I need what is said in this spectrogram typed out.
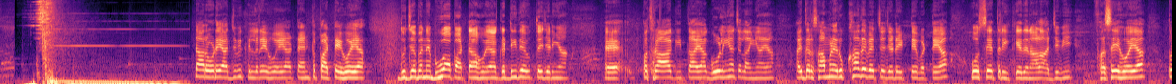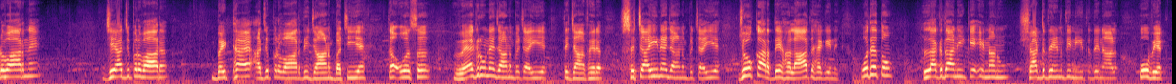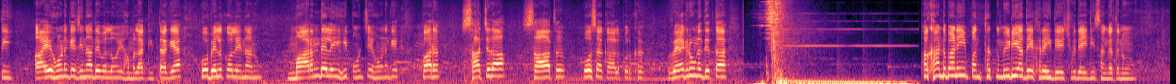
ਇੱਟਾਂ ਰੋੜੇ ਅੱਜ ਵੀ ਖਿਲਰੇ ਹੋਏ ਆ ਟੈਂਟ ਪਾਟੇ ਹੋਏ ਆ ਦੂਜੇ ਬੰਨੇ ਬੂਹਾ ਪਾਟਾ ਹੋਇਆ ਗੱਡੀ ਦੇ ਉੱਤੇ ਜਿਹੜੀਆਂ ਅਹ, ਪਥਰਾ ਕੀਤਾ ਆ ਗੋਲੀਆਂ ਚਲਾਈਆਂ ਆ ਇਧਰ ਸਾਹਮਣੇ ਰੁੱਖਾਂ ਦੇ ਵਿੱਚ ਜਿਹੜੇ ਇੱਟੇ ਵੱਟੇ ਆ ਉਸੇ ਤਰੀਕੇ ਦੇ ਨਾਲ ਅੱਜ ਵੀ ਫਸੇ ਹੋਏ ਆ। ਪਰਿਵਾਰ ਨੇ ਜੇ ਅੱਜ ਪਰਿਵਾਰ ਬੈਠਾ ਹੈ ਅੱਜ ਪਰਿਵਾਰ ਦੀ ਜਾਨ ਬਚੀ ਹੈ ਤਾਂ ਉਸ ਵੈਗਰੂ ਨੇ ਜਾਨ ਬਚਾਈ ਹੈ ਤੇ ਜਾਂ ਫਿਰ ਸਚਾਈ ਨੇ ਜਾਨ ਬਚਾਈ ਹੈ ਜੋ ਘਰ ਦੇ ਹਾਲਾਤ ਹੈਗੇ ਨੇ ਉਹਦੇ ਤੋਂ ਲੱਗਦਾ ਨਹੀਂ ਕਿ ਇਹਨਾਂ ਨੂੰ ਛੱਡ ਦੇਣ ਦੀ ਨੀਤ ਦੇ ਨਾਲ ਉਹ ਵਿਅਕਤੀ ਆਏ ਹੋਣਗੇ ਜਿਨ੍ਹਾਂ ਦੇ ਵੱਲੋਂ ਇਹ ਹਮਲਾ ਕੀਤਾ ਗਿਆ। ਉਹ ਬਿਲਕੁਲ ਇਹਨਾਂ ਨੂੰ ਮਾਰਨ ਦੇ ਲਈ ਹੀ ਪਹੁੰਚੇ ਹੋਣਗੇ, ਪਰ ਸੱਚ ਦਾ ਸਾਥ ਉਸ ਅਕਾਲ ਪੁਰਖ ਵੈਗਰੂ ਨੇ ਦਿੱਤਾ। ਅਖੰਡ ਬਾਣੀ ਪੰਥਕ ਮੀਡੀਆ ਦੇਖ ਰਹੀ ਦੇਸ਼ ਵਿਦੇਸ਼ ਦੀ ਸੰਗਤ ਨੂੰ।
